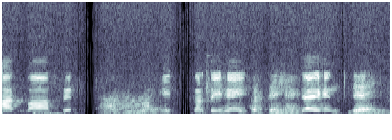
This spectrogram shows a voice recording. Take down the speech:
आत्माकृत करते हैं। जय हिंद।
